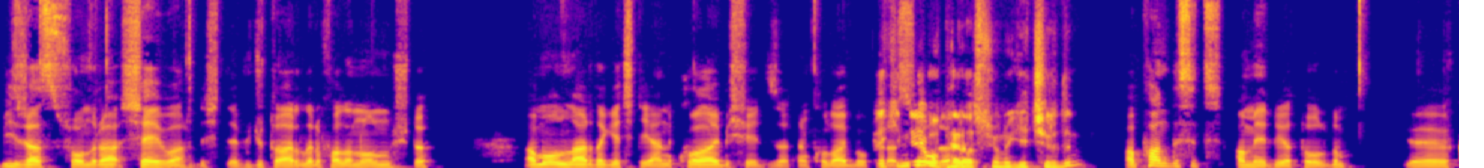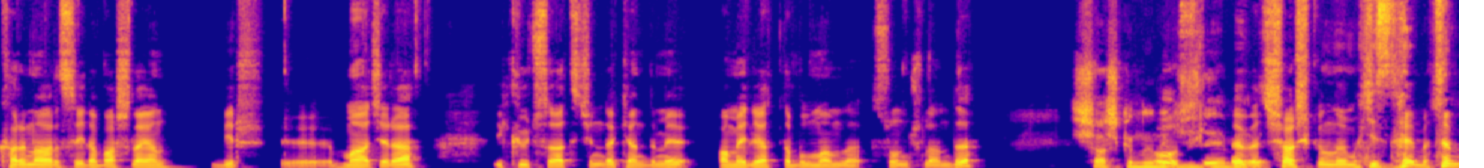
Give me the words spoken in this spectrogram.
biraz sonra şey vardı işte vücut ağrıları falan olmuştu. Ama onlar da geçti. Yani kolay bir şeydi zaten. Kolay bir operasyon. Peki ne operasyonu geçirdin? Apandisit ameliyatı oldum. Ee, karın ağrısıyla başlayan bir e, macera 2-3 saat içinde kendimi ameliyatta bulmamla sonuçlandı. Şaşkınlığını o, gizleyemedim. Evet şaşkınlığımı gizleyemedim.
